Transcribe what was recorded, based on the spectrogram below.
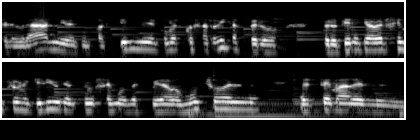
celebrar, ni de compartir, ni de comer cosas ricas, pero, pero tiene que haber siempre un equilibrio, entonces hemos descuidado mucho el, el tema del,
